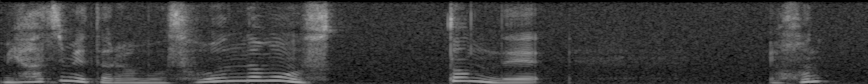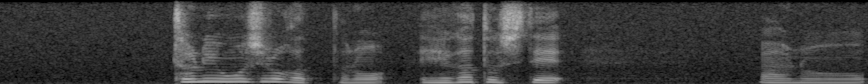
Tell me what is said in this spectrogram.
見始めたらもうそんなもん吹っ飛んで本当に面白かったの。映画として。あの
